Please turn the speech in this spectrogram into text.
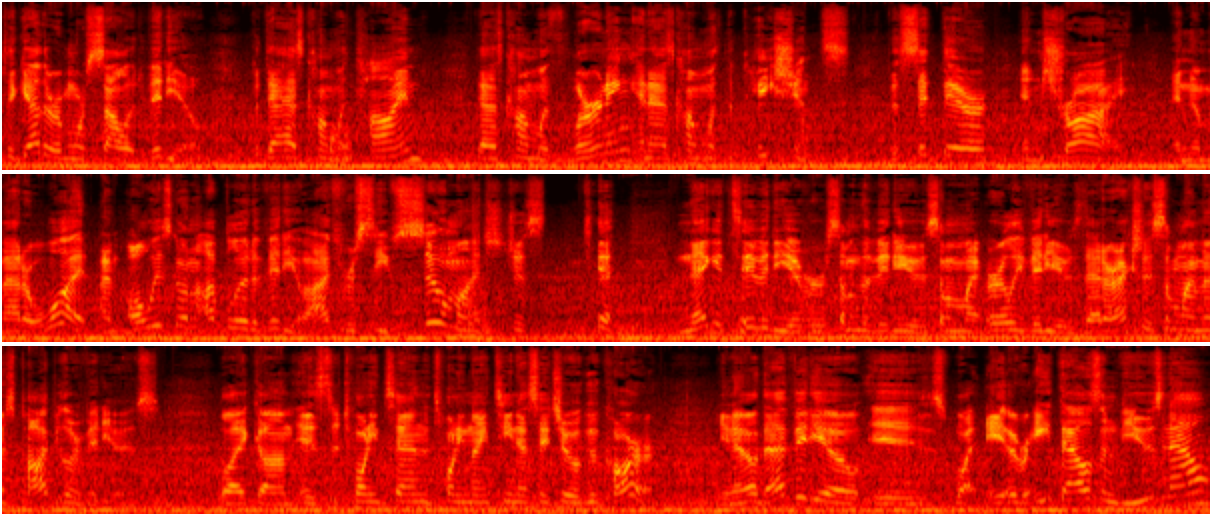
together a more solid video. But that has come with time that has come with learning and has come with the patience to sit there and try. And no matter what, I'm always going to upload a video. I've received so much just negativity over some of the videos, some of my early videos that are actually some of my most popular videos. Like, um, is the 2010 the 2019 SHO a good car? You know, that video is what, eight, over 8,000 views now?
